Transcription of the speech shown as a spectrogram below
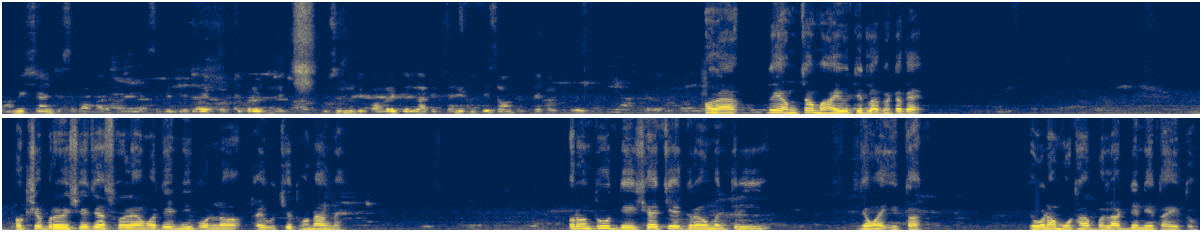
अमित शहाची सभा पार पडली या सभेत जे काही पक्षप्रवेश झाले. विशेष म्हणजे काँग्रेस जिल्हाध्यक्ष आणि डी पी सावंत यांचा पक्षप्रवेश झाला. बघा ते आमचा महायुतीतला घटक आहे. पक्षप्रवेशाच्या सोहळ्यामध्ये मी बोलणं काही उचित होणार नाही. परंतु देशाचे गृहमंत्री जेव्हा येतात एवढा मोठा बलाढ्य नेता येतो.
